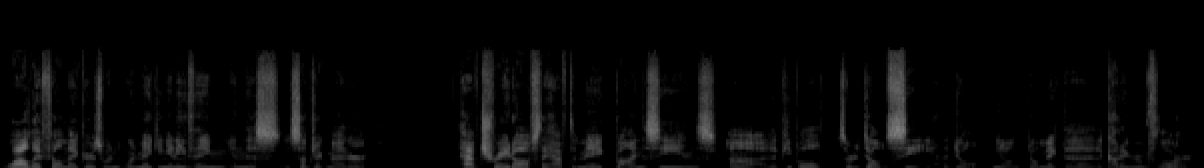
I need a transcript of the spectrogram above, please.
wildlife filmmakers, when when making anything in this subject matter, have trade offs they have to make behind the scenes uh, that people sort of don't see, that don't you know don't make the the cutting room floor.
